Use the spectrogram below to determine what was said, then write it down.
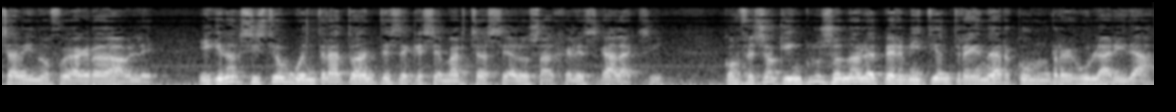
Xavi no fue agradable y que no existió un buen trato antes de que se marchase a Los Ángeles Galaxy. Confesó que incluso no le permitió entrenar con regularidad.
